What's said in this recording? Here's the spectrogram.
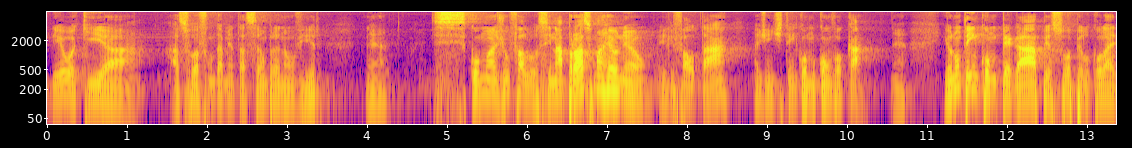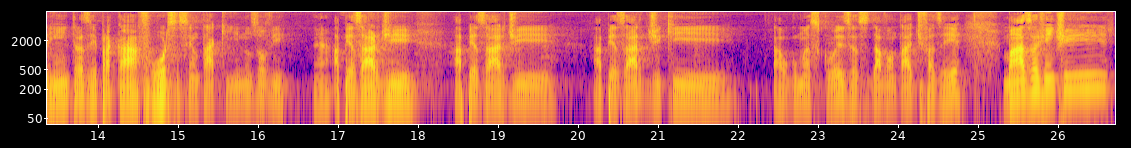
deu aqui a, a sua fundamentação para não vir, né? Como a Ju falou, se na próxima reunião ele faltar, a gente tem como convocar, né? Eu não tenho como pegar a pessoa pelo colarinho e trazer para cá, força, sentar aqui e nos ouvir. Né? Apesar de. Apesar de. Apesar de que algumas coisas dá vontade de fazer, mas a gente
